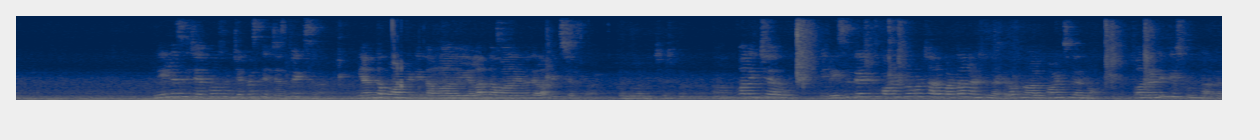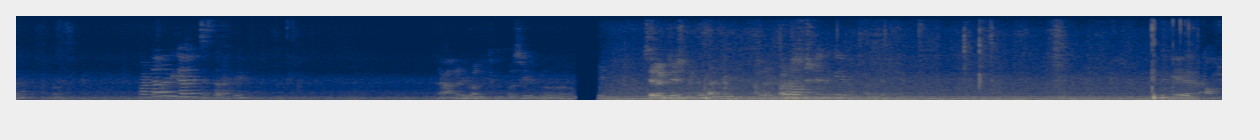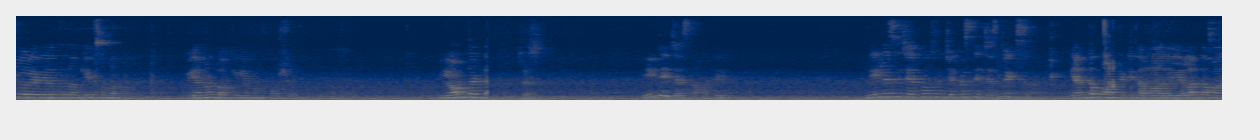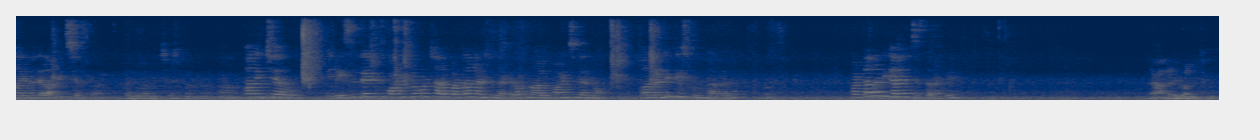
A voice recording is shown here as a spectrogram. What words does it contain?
నీళ్ళు వేసి చేరుకోవాల్సిన చెప్పేస్తే ఇచ్చేస్తాం ఫిక్స్ ఎంత క్వాంటిటీ తవ్వాలి ఎలా తవ్వాలి అనేది ఎలా ఫిక్స్ చేస్తారు? వాళ్ళు ఇచ్చారు. రీసెంటేషన్ పాయింట్స్లో కూడా చాలా పట్టాలంటున్నారు కదా ఒక నాలుగు పాయింట్స్ ఎన్నో వాళ్ళు రెండుకి తీసుకుంటున్నారు కదా. పట్టాలకి ఎలా ఇచ్చేస్తారండి? ఆల్రెడీ వాళ్ళు ఇచ్చిన ప్రొసీడింగ్లో సెలెక్ట్ చేసినాక దాన్ని ఆల్రెడీ ఇప్పుడు పబ్లిష్ ఆప్షన్ ఎందుకు లేదు? ఎందుకే ఆఫ్షోర్ ఏరియాతో దానికి ఏం సంబంధం ఉంది? We are not talking about offshore beyond that చేస్తాం ఏంటి ఇచ్చేస్తామండి నీళ్ళు వేసి చేరుకోవాల్సిన చెప్పేస్తే ఇచ్చేస్తాం ఫిక్స్ ఎంత క్వాంటిటీ తవ్వాలి ఎలా తవ్వాలి అనేది ఎలా ఫిక్స్ చేస్తారు? వాళ్ళు ఇచ్చారు. రీసెంటేషన్ పాయింట్స్లో కూడా చాలా పట్టాలంటున్నారు కదా ఒక నాలుగు పాయింట్స్ ఎన్నో. వాళ్ళు రెండుకి తీసుకుంటున్నారు కదా. పట్టాలకి ఎలా ఇచ్చేస్తారండి? ఆల్రెడీ వాళ్ళు ఇచ్చిన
